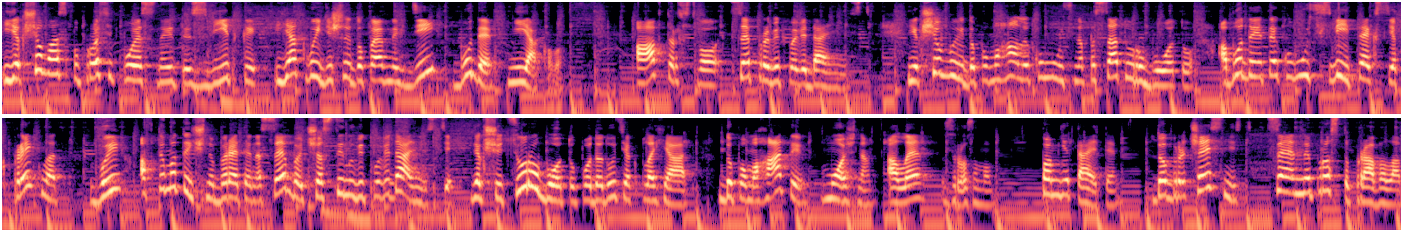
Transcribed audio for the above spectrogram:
І якщо вас попросять пояснити, звідки і як ви дійшли до певних дій, буде ніяково. Авторство це про відповідальність. Якщо ви допомагали комусь написати роботу або даєте комусь свій текст як приклад, ви автоматично берете на себе частину відповідальності, якщо цю роботу подадуть як плагіат. Допомагати можна, але з розумом. Пам'ятайте, доброчесність це не просто правила,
